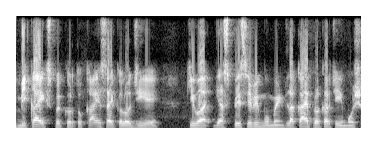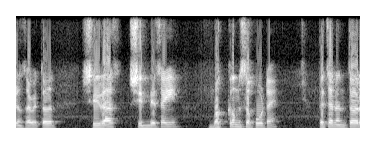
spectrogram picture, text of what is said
मी काय एक्सपेक्ट करतो काय सायकोलॉजी आहे किंवा या स्पेसिफिक मुमेंटला काय प्रकारचे इमोशन्स हवे. तर श्रीराज शिंदेचाही भक्कम सपोर्ट आहे. त्याच्यानंतर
